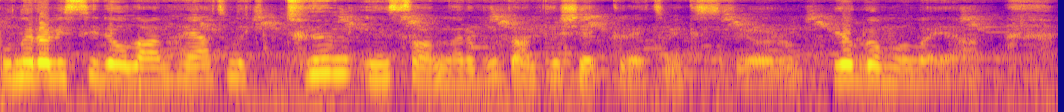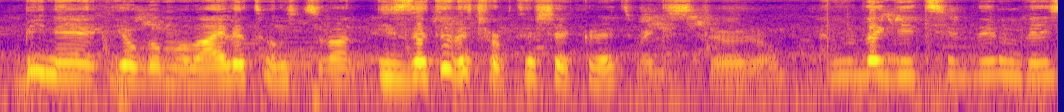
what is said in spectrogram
Bunlara vesile olan hayatımdaki tüm insanlara buradan teşekkür etmek istiyorum. Yoga Mola'ya, beni Yoga Mola ile tanıştıran İzzet'e de çok teşekkür etmek istiyorum. Burada geçirdiğim 5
